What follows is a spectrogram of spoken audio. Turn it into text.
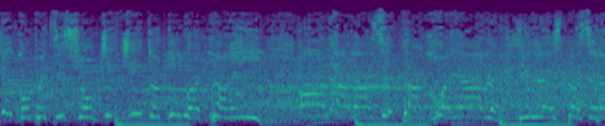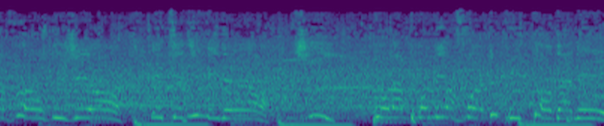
La compétition, qui quitte le tournoi de Paris? Oh là là, c'est incroyable. Il laisse passer la force du géant. Et Teddy Riner, qui, pour la première fois depuis tant d'années,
